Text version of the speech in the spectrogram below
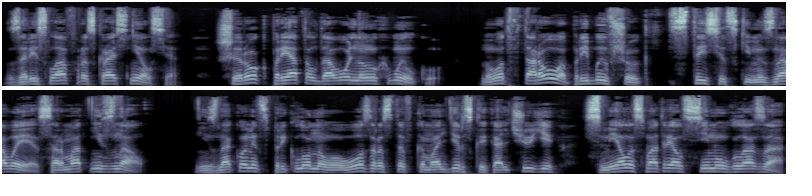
Зарислав раскраснелся. Широк прятал довольную ухмылку. Но вот второго, прибывшего с Тысяцким из Навея, Сармат не знал. Незнакомец преклонного возраста в командирской кольчуге смело смотрел Симу в глаза,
